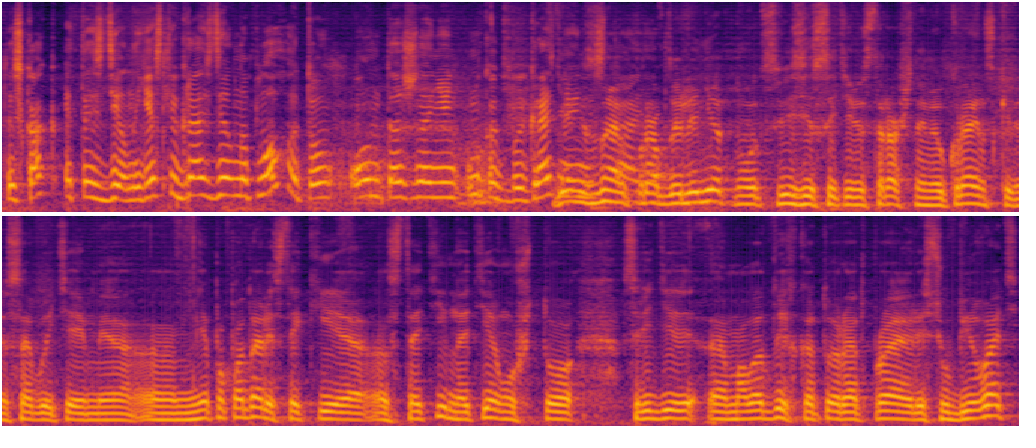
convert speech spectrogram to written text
То есть как это сделано. Если игра сделана плохо, то он даже на нее, ну, как бы играть на Я нее не знаю, станет. правда или нет, но вот в связи с этими страшными украинскими событиями э, мне попадались такие э, статьи на тему, что среди э, молодых, которые отправились убивать,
